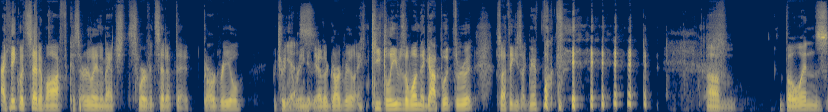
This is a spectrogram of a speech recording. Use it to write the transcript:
I think what set him off because early in the match, Swerve had set up that guardrail between the ring and the other guardrail, and Keith Lee was the one that got put through it. So I think he's like, "Man, fuck this." Um, Bowens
